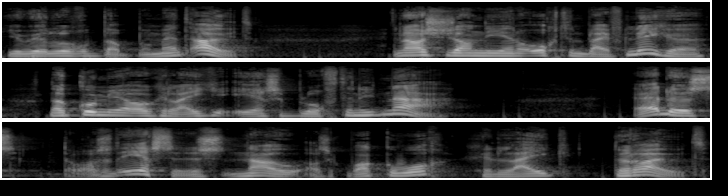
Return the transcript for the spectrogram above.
Je wil er op dat moment uit. En als je dan die in de ochtend blijft liggen, dan kom je al gelijk je eerste belofte niet na. Hè, dus dat was het eerste. Dus nou, als ik wakker word, gelijk eruit.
